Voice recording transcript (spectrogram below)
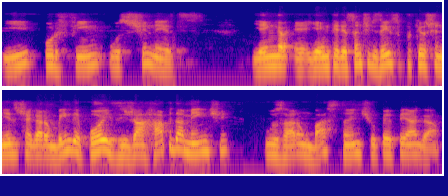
e, por fim, os chineses. E é, e é interessante dizer isso porque os chineses chegaram bem depois e já rapidamente usaram bastante o PPH.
